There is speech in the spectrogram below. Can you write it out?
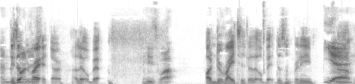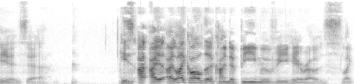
And the He's underrated though, a little bit. He's what? Underrated a little bit. Doesn't really. Yeah, Um, he is. Yeah, he's. I, I I like all the kind of B movie heroes. Like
